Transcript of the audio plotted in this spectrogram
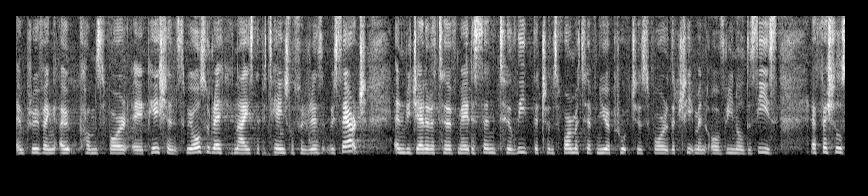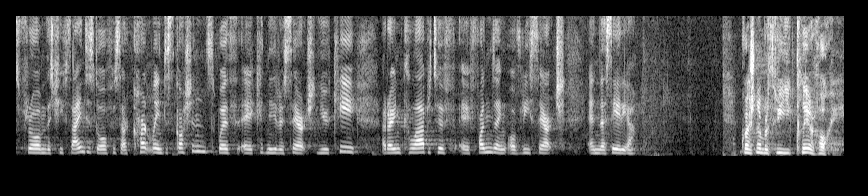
improving outcomes for uh, patients. We also recognise the potential for re research in regenerative medicine to lead the transformative new approaches for the treatment of renal disease. Officials from the Chief Scientist Office are currently in discussions with uh, Kidney Research UK around collaborative uh, funding of research in this area. Question number three, Claire Hockey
